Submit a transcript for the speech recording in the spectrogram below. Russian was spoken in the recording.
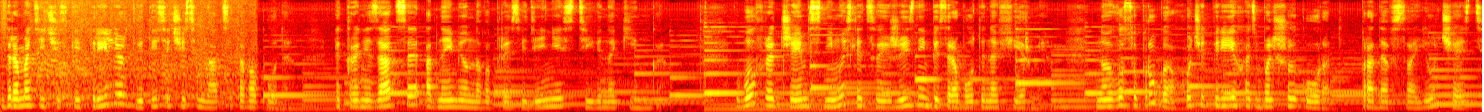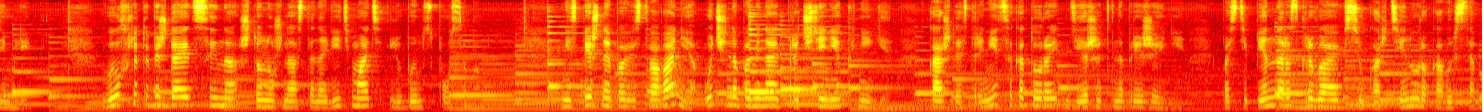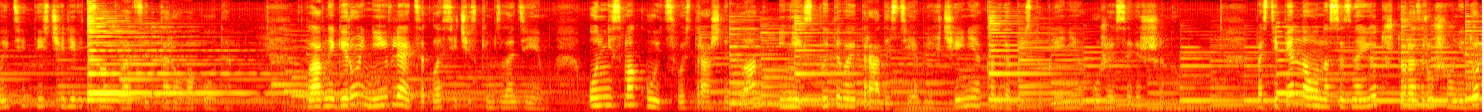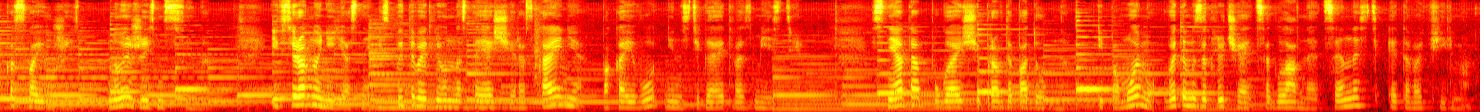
Драматический триллер 2017 года. Экранизация одноименного произведения Стивена Кинга. Уилфред Джеймс не мыслит своей жизни без работы на ферме, но его супруга хочет переехать в большой город, продав свою часть земли. Уилфред убеждает сына, что нужно остановить мать любым способом. Неспешное повествование очень напоминает прочтение книги, каждая страница которой держит в напряжении – постепенно раскрывая всю картину роковых событий 1922 года. Главный герой не является классическим злодеем. Он не смакует свой страшный план и не испытывает радости и облегчения, когда преступление уже совершено. Постепенно он осознает, что разрушил не только свою жизнь, но и жизнь сына. И все равно не ясно, испытывает ли он настоящее раскаяние, пока его не настигает возмездие. Снято пугающе правдоподобно. И, по-моему, в этом и заключается главная ценность этого фильма.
